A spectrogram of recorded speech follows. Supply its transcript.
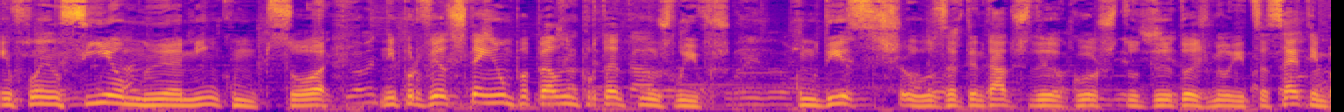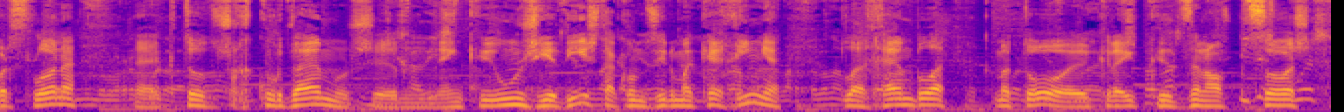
influenciam-me a mim como pessoa e por vezes têm um papel importante nos livros. Como dizes, os atentados de agosto de 2017 em Barcelona Barcelona, eh, que todos recordamos, eh, em que um jihadista a conduzir uma carrinha pela Rambla matou, eh, creio que 19 pessoas.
